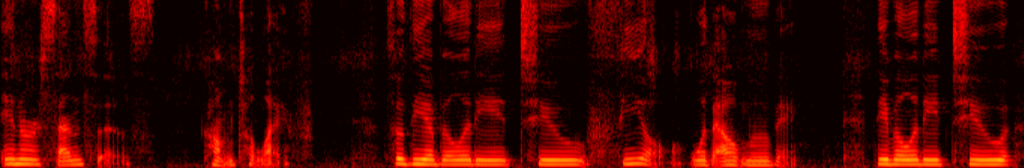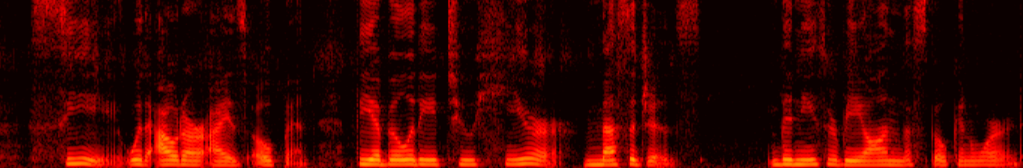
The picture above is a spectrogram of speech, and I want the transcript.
inner senses come to life. So, the ability to feel without moving, the ability to see without our eyes open, the ability to hear messages beneath or beyond the spoken word,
